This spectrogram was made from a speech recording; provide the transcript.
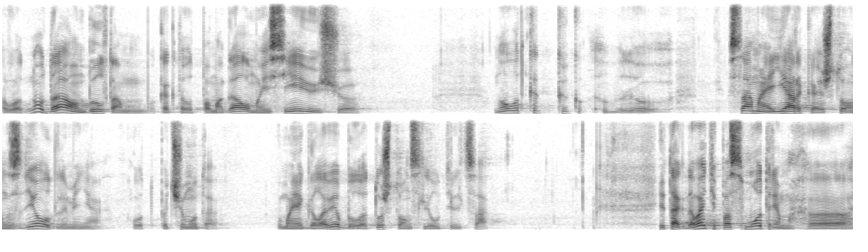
Вот. Ну да, он был там, как-то вот помогал Моисею еще. Но вот как, как, самое яркое, что он сделал для меня, вот почему-то в моей голове было то, что он слил тельца. Итак, давайте посмотрим. Э,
